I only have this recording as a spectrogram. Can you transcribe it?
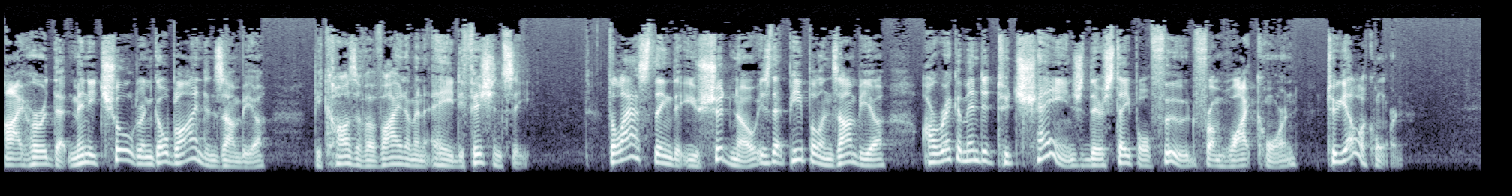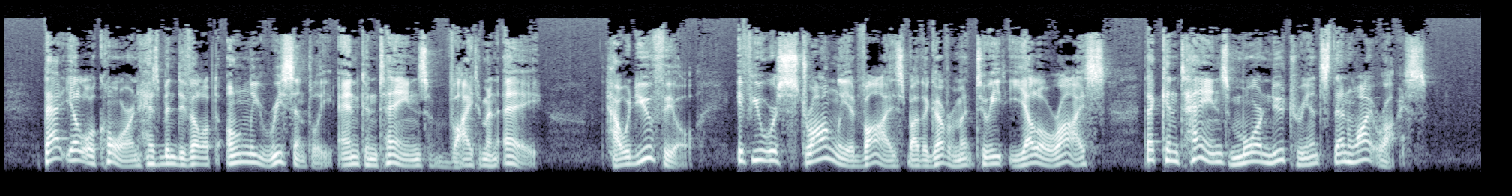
I heard that many children go blind in Zambia because of a vitamin A deficiency. The last thing that you should know is that people in Zambia are recommended to change their staple food from white corn to yellow corn. That yellow corn has been developed only recently and contains vitamin A. How would you feel if you were strongly advised by the government to eat yellow rice that contains more nutrients than white rice?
